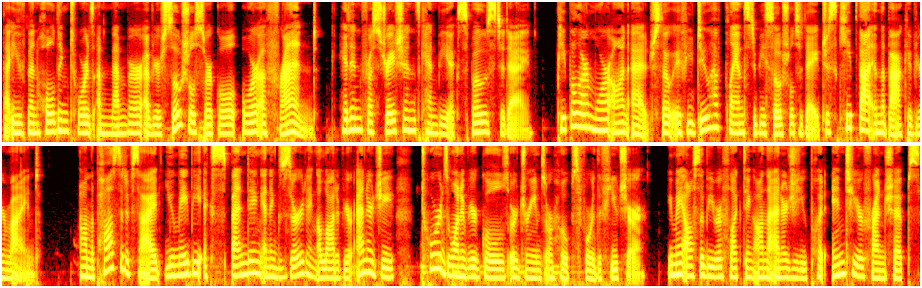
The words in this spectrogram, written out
that you've been holding towards a member of your social circle or a friend. Hidden frustrations can be exposed today. People are more on edge, so if you do have plans to be social today, just keep that in the back of your mind. On the positive side, you may be expending and exerting a lot of your energy towards one of your goals or dreams or hopes for the future. You may also be reflecting on the energy you put into your friendships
